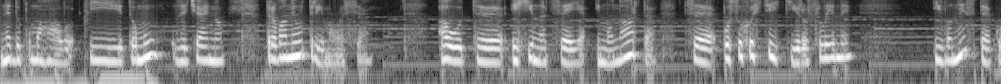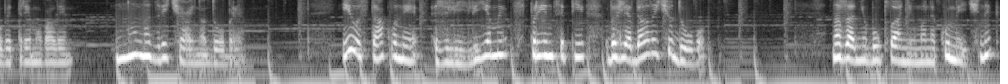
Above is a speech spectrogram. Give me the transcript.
не допомагало. І тому, звичайно, трава не утрималася. А от е, ехінацея і монарда це посухостійкі рослини, і вони спеку витримували ну, надзвичайно добре. І ось так вони з ліліями, в принципі, виглядали чудово. На задньому плані в мене куничник,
